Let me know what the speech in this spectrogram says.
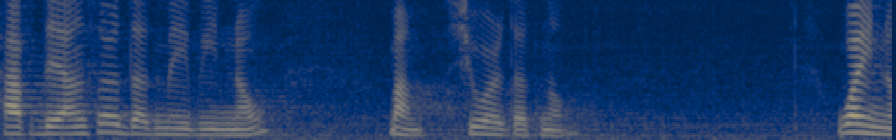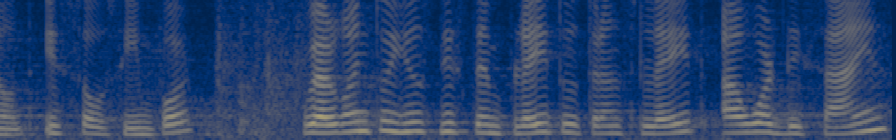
have the answer that maybe no. But sure that no. Why not? It's so simple. We are going to use this template to translate our designs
